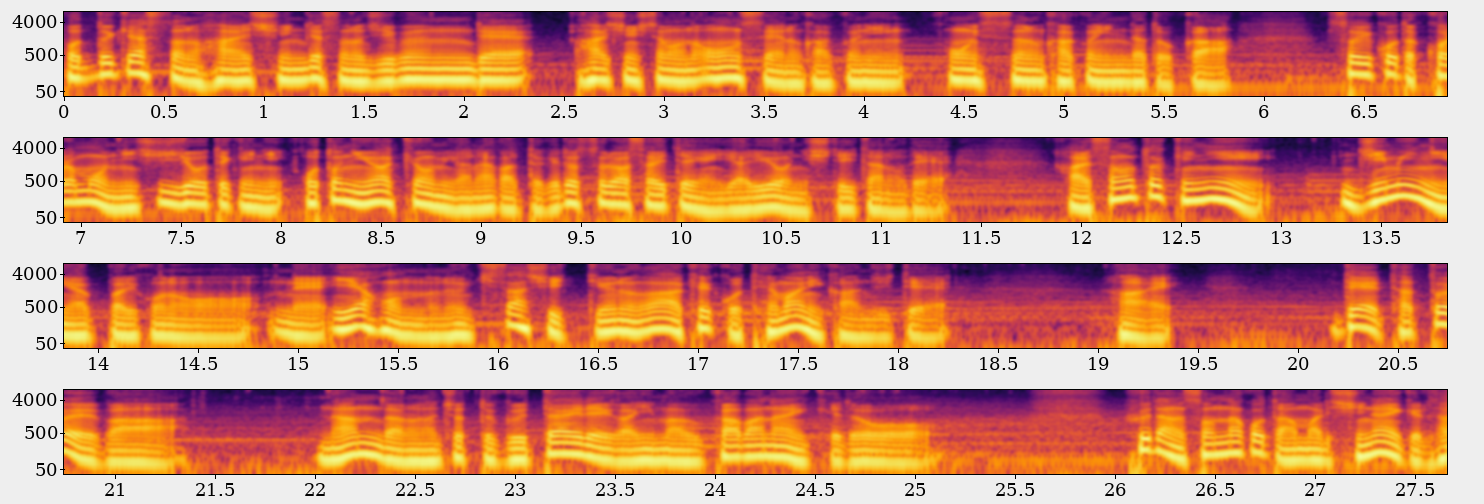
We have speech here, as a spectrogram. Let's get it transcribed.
ポッドキャストの配信でその自分で配信したもの音声の確認、音質の確認だとか、そういうことはこれはもう日常的に音には興味がなかったけど、それは最低限やるようにしていたので、はい、その時に地味にやっぱりこのね、イヤホンの抜き差しっていうのが結構手間に感じて、はい。で、例えば、なんだろうな、ちょっと具体例が今浮かばないけど、普段そんなことあんまりしないけど、例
